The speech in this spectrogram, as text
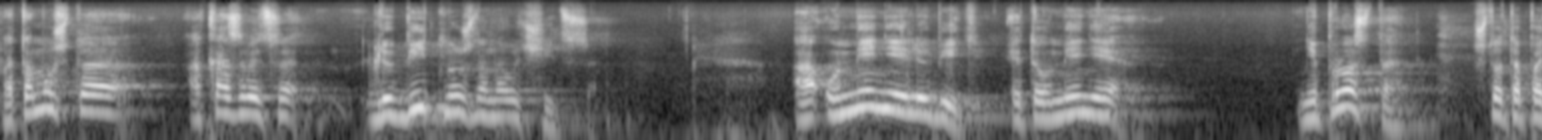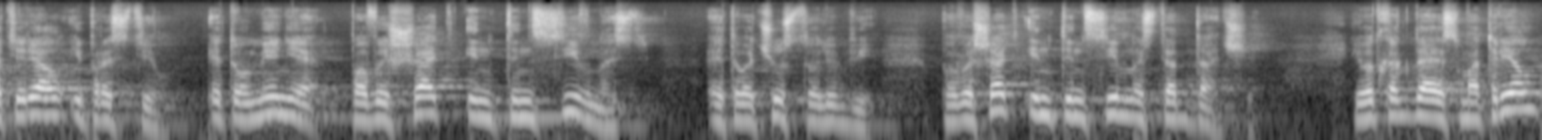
Потому что оказывается, любить нужно научиться. А умение любить – это умение не просто что-то потерял и простил. Это умение повышать интенсивность этого чувства любви, повышать интенсивность отдачи. И вот когда я смотрел,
